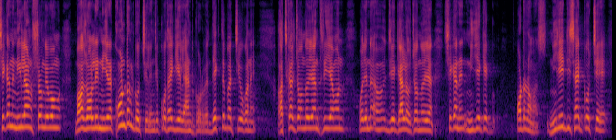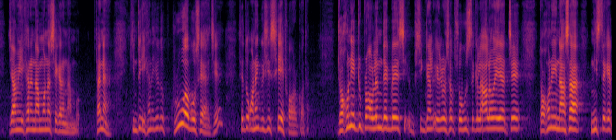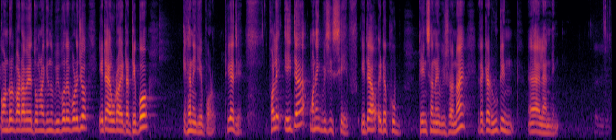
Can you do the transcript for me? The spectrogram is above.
সেখানে নীল আর্মস্ট্রং এবং বাজ অলরেডি নিজেরা কন্ট্রোল করছিলেন যে কোথায় গিয়ে ল্যান্ড করবেন। দেখতে পাচ্ছি ওখানে আজকাল চন্দ্রযান থ্রি যেমন ও যে গেল চন্দ্রযান, সেখানে নিজেকে অটোনমাস নিজেই ডিসাইড করছে যে আমি এখানে নামবো না সেখানে নামবো, তাই না? কিন্তু এখানে যেহেতু ক্রুয়া বসে আছে, সেহেতু অনেক বেশি সেফ হওয়ার কথা। যখনই একটু প্রবলেম দেখবে সিগন্যাল এগুলো সব সবুজ থেকে লাল হয়ে যাচ্ছে, তখনই নাসা নিচ থেকে কন্ট্রোল পাঠাবে, তোমরা কিন্তু বিপদে পড়েছো, এটা ওটা এটা টেপো, এখানে গিয়ে পড়ো, ঠিক আছে? ফলে এইটা অনেক বেশি সেফ এটা এটা খুব টেনশনের বিষয় নয়, এটা একটা রুটিন ল্যান্ডিং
